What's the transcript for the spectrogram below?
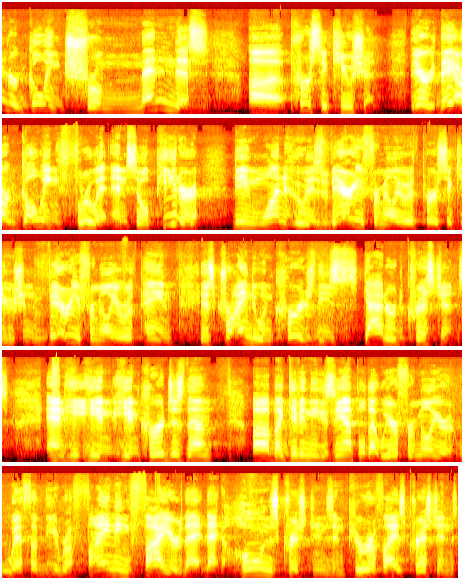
undergoing tremendous uh, persecution. They're, they are going through it. And so, Peter, being one who is very familiar with persecution, very familiar with pain, is trying to encourage these scattered Christians. And he, he, he encourages them uh, by giving the example that we are familiar with of the refining fire that, that hones Christians and purifies Christians.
